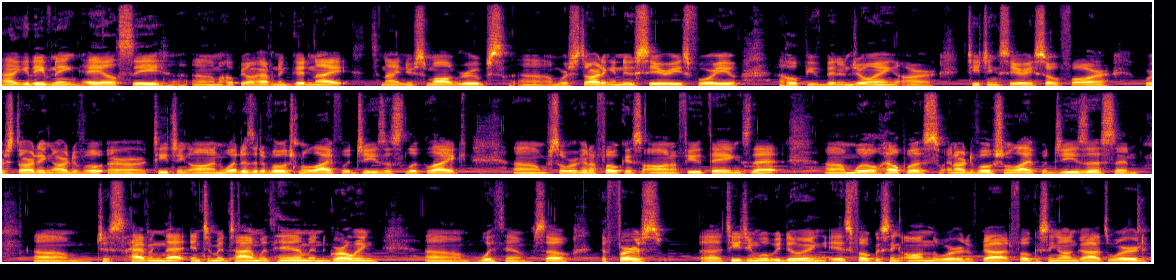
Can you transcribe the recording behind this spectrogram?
Hi, good evening, ALC. Um, I hope y'all having a good night tonight in your small groups. Um, we're starting a new series for you. I hope you've been enjoying our teaching series so far. We're starting our, devo- our teaching on what does a devotional life with Jesus look like. Um, so we're going to focus on a few things that um, will help us in our devotional life with Jesus and um, just having that intimate time with Him and growing um, with Him. So the first uh, teaching we'll be doing is focusing on the Word of God, focusing on God's Word.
